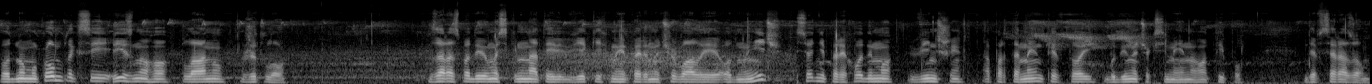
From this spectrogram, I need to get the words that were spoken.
в одному комплексі різного плану житло. Зараз подивимось кімнати, в яких ми переночували одну ніч. Сьогодні переходимо в інші апартаменти, в той будиночок сімейного типу, де все разом.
